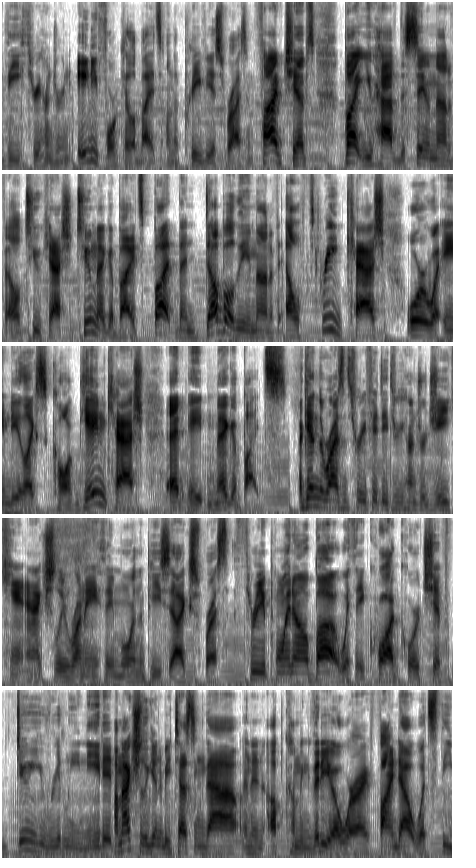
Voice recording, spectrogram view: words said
the 384 kilobytes on the previous Ryzen 5 chips, but you have the same amount of L2 cache at 2 megabytes, but then double the amount of L3 cache, or what AMD likes to call game cache, at 8 megabytes. Again, the Ryzen 3 5300G can't actually run anything more than PCI Express 3.0, but with a quad-core chip, do you really need it? I'm actually going to be testing that out in an upcoming video where I find out what's the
